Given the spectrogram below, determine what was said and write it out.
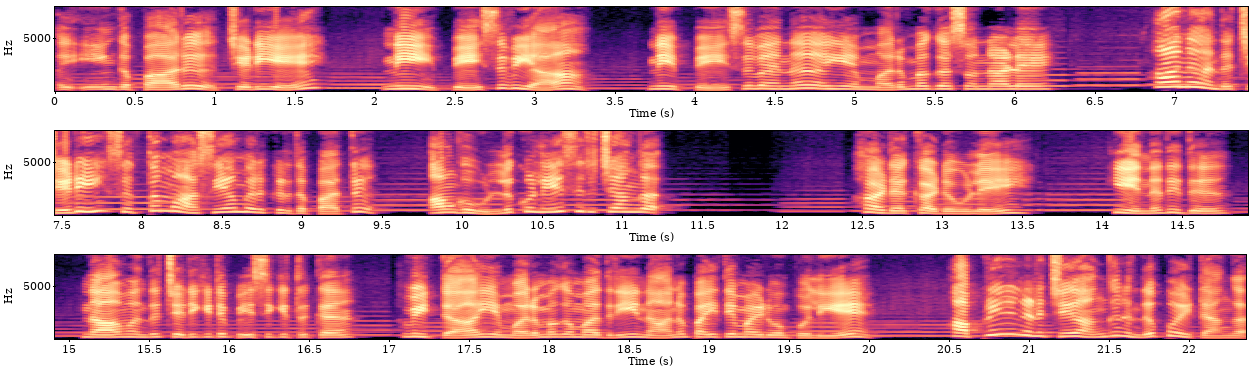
இங்க பாரு செடியே. நீ பேசுவியா? நீ பேசுவேன்னு என் மருமக சொன்னாளே. ஆனா அந்த செடி சுத்தமா அசையாம இருக்கிறத பார்த்து அவங்க உள்ளுக்குள்ளேயே சிரிச்சாங்க. அட கடவுளே என்னது இது? நான் வந்து செடிகிட்ட பேசிக்கிட்டு இருக்கேன். விட்டா என் மருமக மாதிரி நானும் பைத்தியம் ஆயிடுவேன் போலியே. அப்படின்னு நினைச்சு அங்கிருந்து போயிட்டாங்க.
